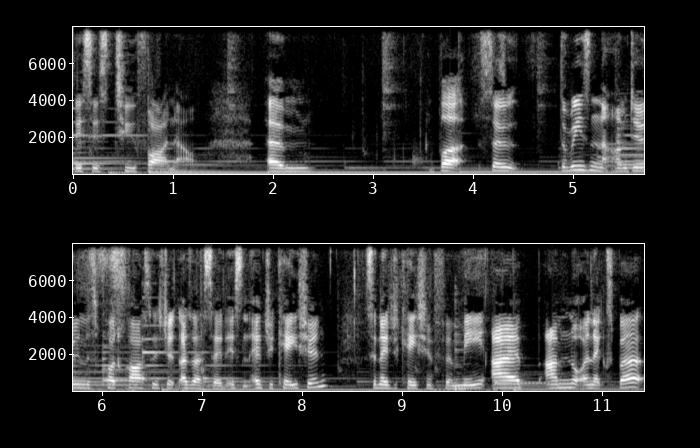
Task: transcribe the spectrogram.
this is too far now? Um but so the reason that I'm doing this podcast is just as I said, it's an education. It's an education for me. I I'm not an expert.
